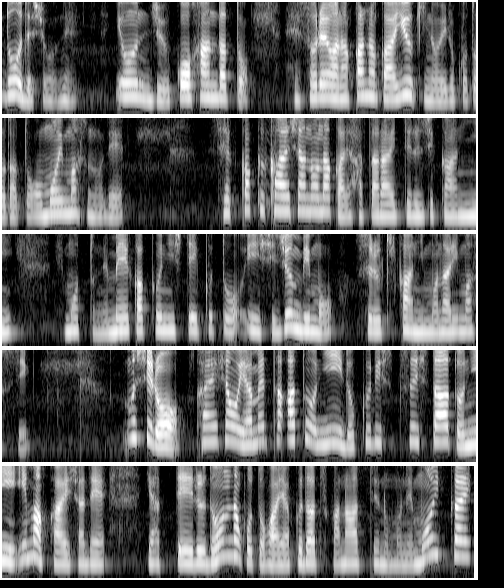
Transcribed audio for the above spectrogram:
どうでしょうね。40後半だとそれはなかなか勇気のいることだと思いますのでせっかく会社の中で働いてる時間にもっとね明確にしていくといいし準備もする期間にもなりますしむしろ会社を辞めた後に独立した後に今会社でやっているどんなことが役立つかなっていうのもねもう一回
